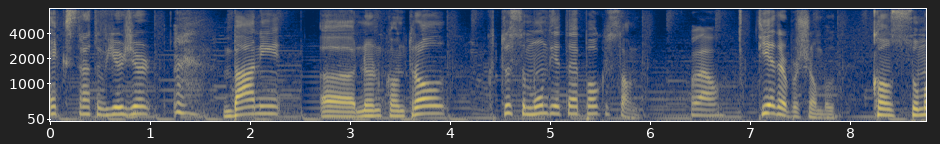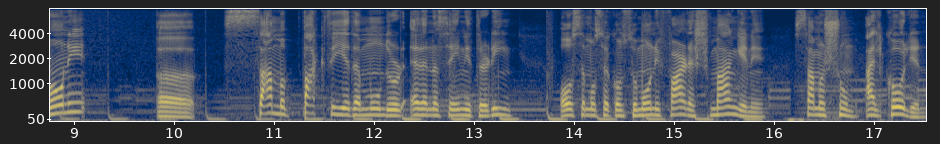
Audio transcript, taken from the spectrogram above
ekstra të virgjër, mbani uh, nën kontroll këtë sëmundje të epokës sonë. Wow. Tjetër për shembull, konsumoni ë uh, sa më pak të jetë e mundur edhe nëse jeni të rinj ose mos e konsumoni fare, shmangeni sa më shumë alkoolin,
